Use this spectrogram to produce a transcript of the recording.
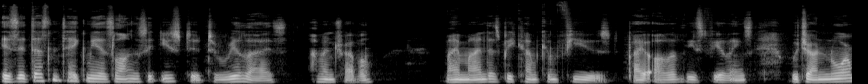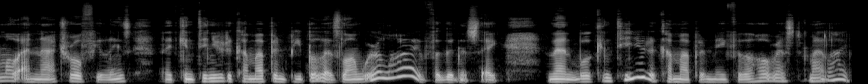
is it doesn't take me as long as it used to to realize I'm in trouble my mind has become confused by all of these feelings, which are normal and natural feelings that continue to come up in people as long we're alive, for goodness sake, and then will continue to come up in me for the whole rest of my life.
